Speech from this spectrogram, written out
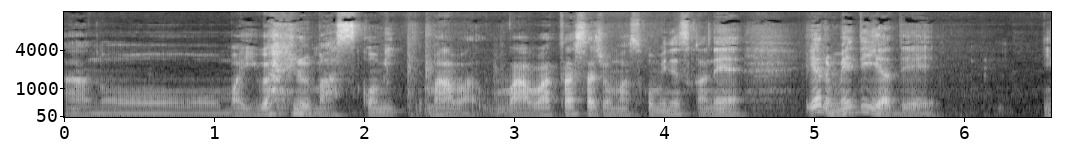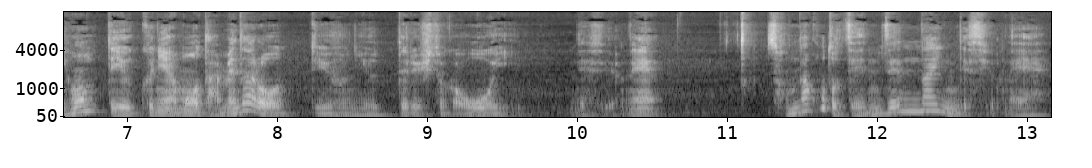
あのー、まあ、いわゆるマスコミ、まあ、まあ、私たちもマスコミですかね。いわゆるメディアで、日本っていう国はもうダメだろうっていうふうに言ってる人が多いんですよね。そんなこと全然ないんですよね。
